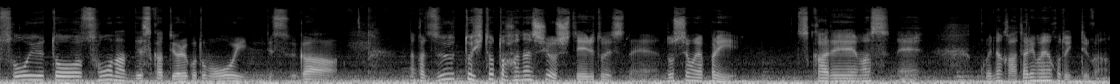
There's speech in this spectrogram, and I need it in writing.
そう言うとそうなんですかって言われることも多いんですが、なんかずっと人と話をしているとですね、どうしてもやっぱり疲れますね。これなんか当たり前のこと言ってるかな。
